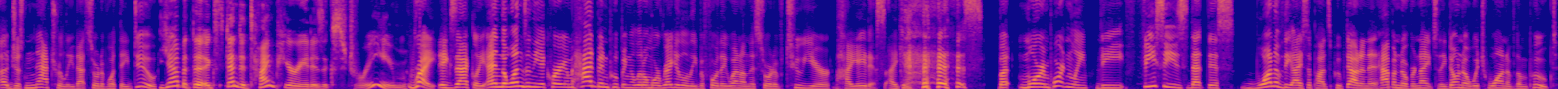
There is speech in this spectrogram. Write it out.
uh, just naturally. That's sort of what they do. Yeah, but the extended time period is extreme. Right, exactly. And the ones in the aquarium had been pooping a little more regularly before they went on this sort of two year hiatus, I guess. But more importantly, the feces that this one of the isopods pooped out, and it happened overnight, so they don't know which one of them pooped.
